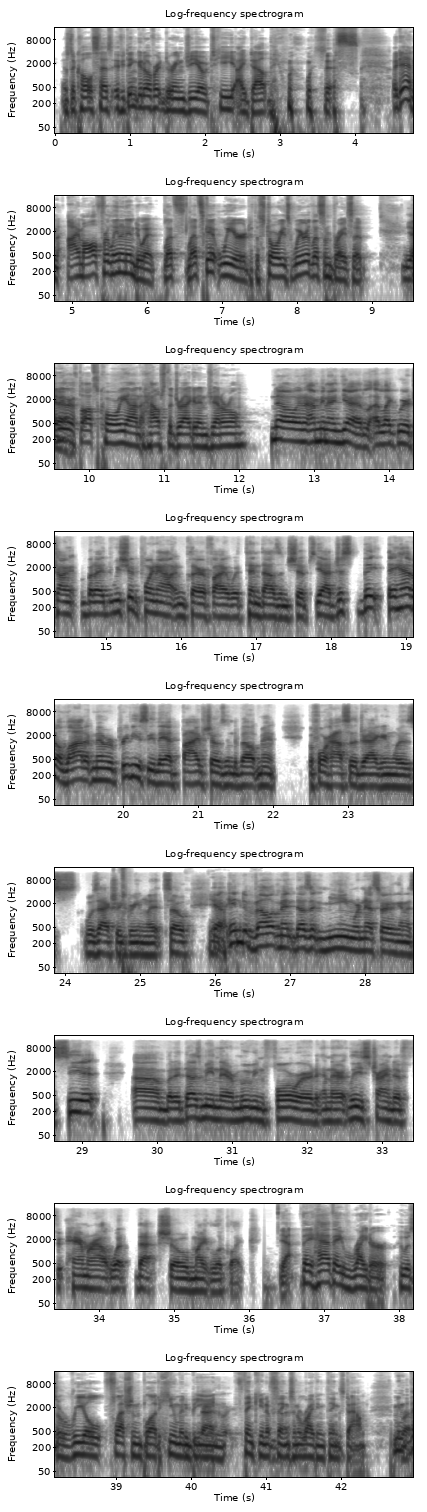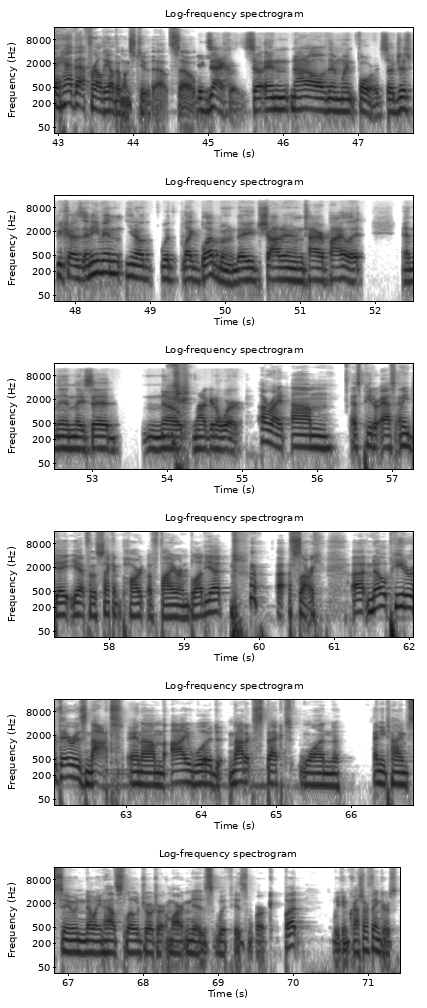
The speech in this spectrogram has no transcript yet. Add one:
As Nicole says, if you didn't get over it during GOT, I doubt they will with this. Again, I'm all for leaning into it. Let's let's get weird. The story's weird. Let's embrace it. yeah. Any other thoughts, Corey, on House of the Dragon in general? No, and I mean, I, yeah, I like we were talking, but I, we should point out and clarify with ten thousand ships. Yeah, just they they had a lot of. Remember, previously they had five shows in development before House of the Dragon was was actually greenlit. So yeah, in development doesn't mean we're necessarily going to see it, um, but it does mean they're moving forward and they're at least trying to f- hammer out what that show might look like. Yeah, they have a writer who is a real flesh and blood human being thinking of things and writing things down. I mean, Right. they had that for all the other ones too, though. So Exactly. So, and not all of them went forward. So, just because, and even, you know, with like Blood Moon, they shot an entire pilot and then they said, no, not going to work. All right. Um, as Peter asked, any date yet for the second part of Fire and Blood yet? uh, sorry. Uh, no, Peter, there is not. And um, I would not expect one anytime soon, knowing how slow George R. R. Martin is with his work. But we can cross our fingers.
